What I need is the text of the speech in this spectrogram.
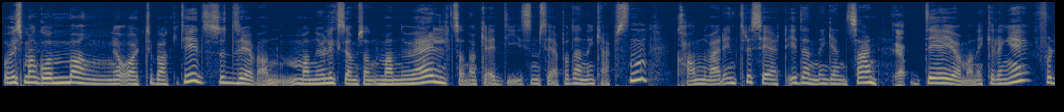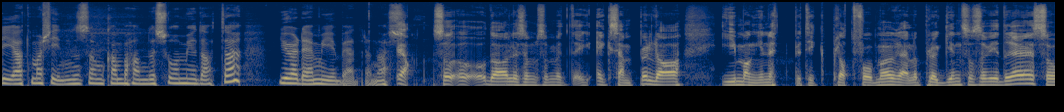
Og hvis man går mange år tilbake i tid, så drev man jo liksom sånn manuelt. Sånn ok, de som ser på denne capsen, kan være interessert i denne genseren. Ja. Det gjør man ikke lenger, fordi at maskinen som kan behandle så mye data, gjør det mye bedre enn oss. Ja, så, og da liksom som et eksempel, da i mange nettbutikkplattformer eller plugins osv., så, videre, så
